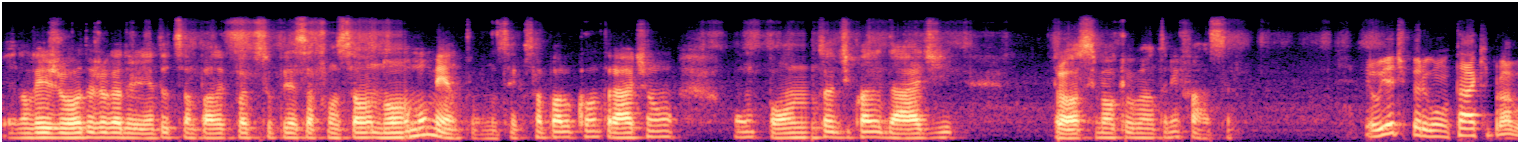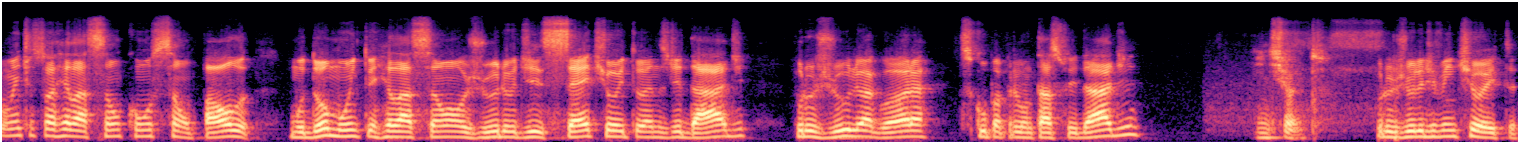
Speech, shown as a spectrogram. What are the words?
Eu não vejo outro jogador dentro do São Paulo que pode suprir essa função no momento. A não ser que o São Paulo contrate um, um ponta de qualidade próximo ao que o Anthony faça. Eu ia te perguntar que provavelmente a sua relação com o São Paulo mudou muito em relação ao Júlio de 7, 8 anos de idade, para o Júlio agora, desculpa perguntar a sua idade. 28. Para o Júlio de 28.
